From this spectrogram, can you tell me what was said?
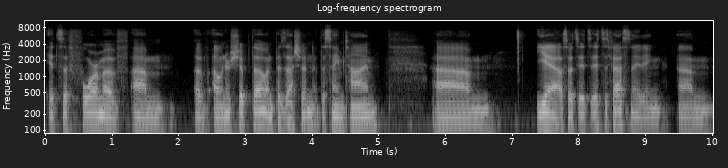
It's a form of um, of ownership, though, and possession at the same time. Um, yeah, so it's it's it's a fascinating um,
